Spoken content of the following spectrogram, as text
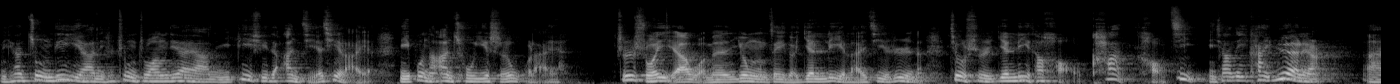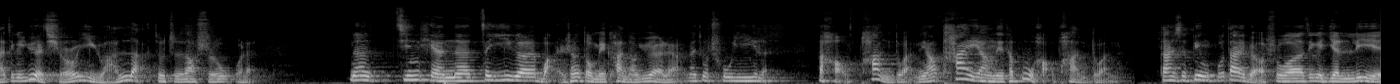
你看种地呀，你是种庄稼呀，你必须得按节气来呀，你不能按初一十五来呀。之所以啊，我们用这个阴历来记日呢，就是阴历它好看好记。你像那一看月亮啊，这个月球一圆了，就知道十五了。那今天呢，这一个晚上都没看到月亮，那就初一了。它好判断，你要太阳呢，它不好判断。但是并不代表说这个阴历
